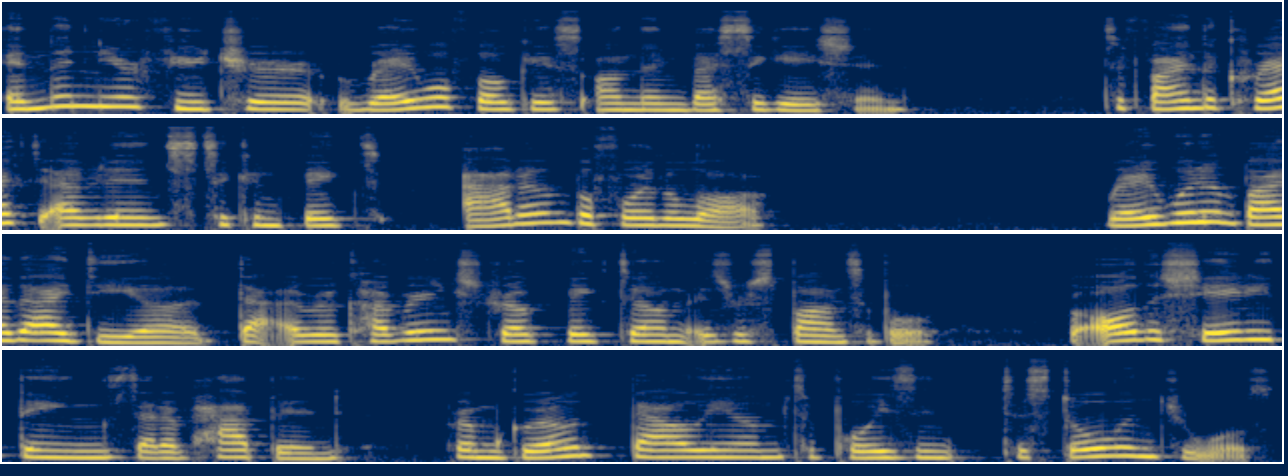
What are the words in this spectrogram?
In the near future, Rey will focus on the investigation to find the correct evidence to convict Adam before the law. Rey wouldn't buy the idea that a recovering stroke victim is responsible for all the shady things that have happened from grown thallium to poison to stolen jewels.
